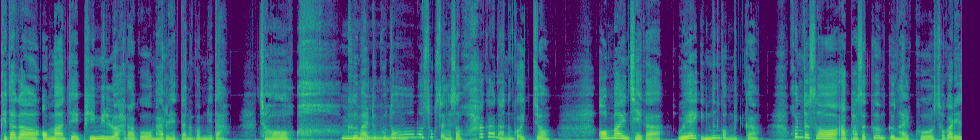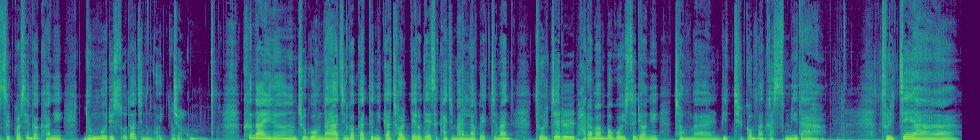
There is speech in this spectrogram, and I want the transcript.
게다가 엄마한테 비밀로 하라고 말을 했다는 겁니다. 저 어, 그 말 듣고 음. 너무 속상해서 화가 나는 거 있죠. 엄마인 제가 왜 있는 겁니까? 혼자서 아파서 끙끙 앓고 소갈이 했을 걸 생각하니 눈물이 쏟아지는 거 있죠. 큰 아이는 조금 나아진 것 같으니까 절대로 내색하지 말라고 했지만 둘째를 바라만 보고 있으려니 정말 미칠 것만 같습니다. 둘째야,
